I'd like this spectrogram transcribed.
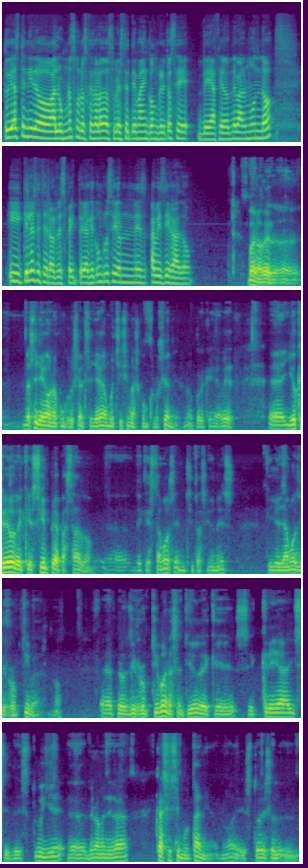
tú ya has tenido alumnos con los que has hablado sobre este tema en concreto de hacia dónde va el mundo. ¿Y qué les dices al respecto? ¿Y a qué conclusiones habéis llegado? Bueno, a ver, eh, no se llega a una conclusión, se llega a muchísimas conclusiones, ¿no? Porque, a ver, eh, yo creo de que siempre ha pasado, eh, de que estamos en situaciones que yo llamo disruptivas, ¿no? pero disruptivo en el sentido de que se crea y se destruye de una manera casi simultánea, ¿no? Esto es el,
